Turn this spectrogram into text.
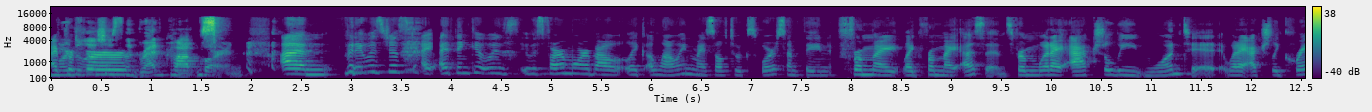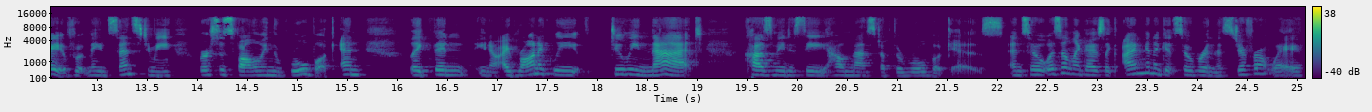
more I delicious than breadcrumbs. Popcorn, um, but it was just I, I think it was it was far more about like allowing myself to explore something from my like from my essence, from what I actually wanted, what I actually craved, what made sense to me, versus following the rule book. And like then you know, ironically, doing that caused me to see how messed up the rule book is. And so it wasn't like I was like, I'm going to get sober in this different way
